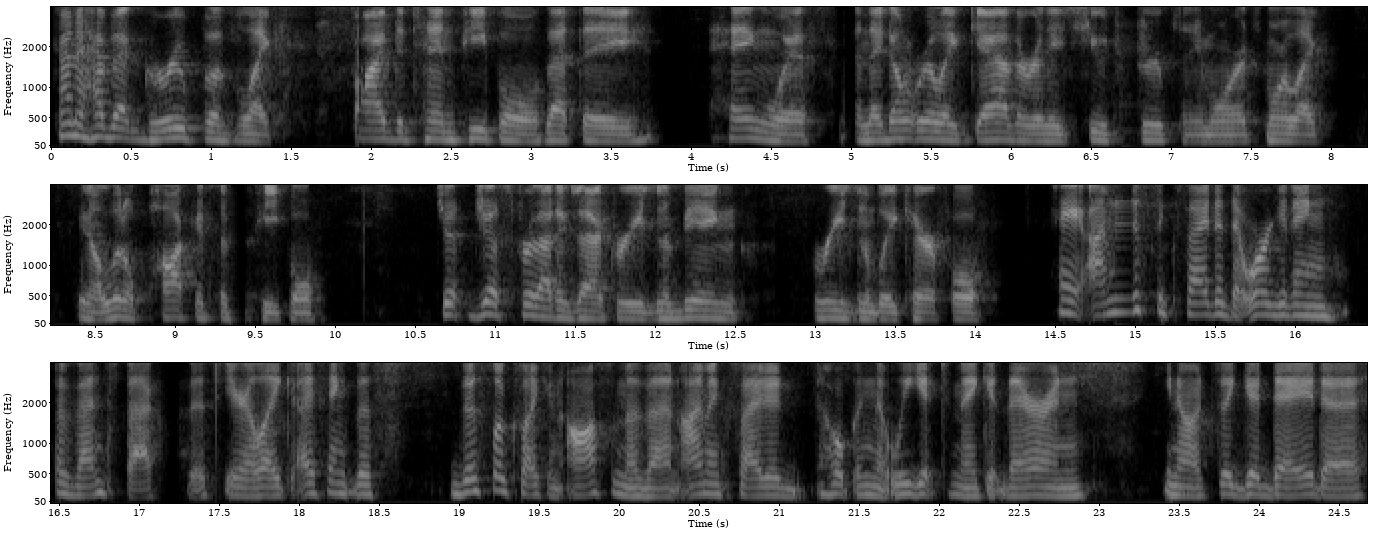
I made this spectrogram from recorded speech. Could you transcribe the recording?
kind of have that group of like five to ten people that they hang with, and they don't really gather in these huge groups anymore. It's more like you know little pockets of people, just just for that exact reason of being reasonably careful. Hey, I'm just excited that we're getting events back this year. Like I think this this looks like an awesome event. I'm excited hoping that we get to make it there and you know, it's a good day to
